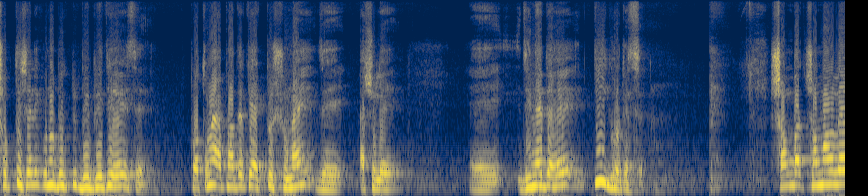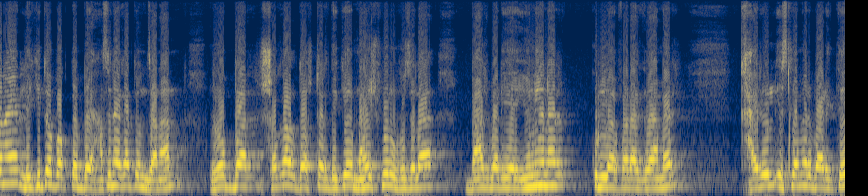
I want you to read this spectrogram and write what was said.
শক্তিশালী কোনো বিবৃতি হয়েছে? প্রথমে আপনাদেরকে একটু শোনাই যে আসলে ঝিনাইদহে কি ঘটেছে। সংবাদ সম্মেলনে লিখিত বক্তব্যে হাসিনা খাতুন জানান, রোববার সকাল দশটার দিকে মহেশপুর উপজেলা বাঁশবাড়িয়া ইউনিয়নের কুল্লাপাড়া গ্রামের খায়রুল ইসলামের বাড়িতে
